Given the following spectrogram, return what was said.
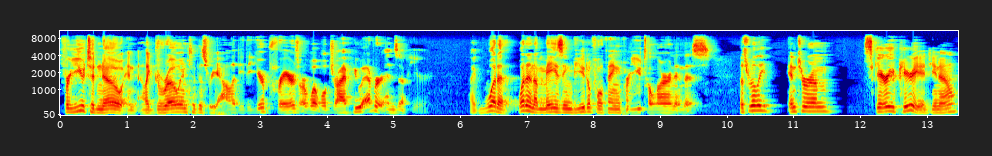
for you to know and like grow into this reality that your prayers are what will drive whoever ends up here. Like what a what an amazing, beautiful thing for you to learn in this this really interim, scary period, you know?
